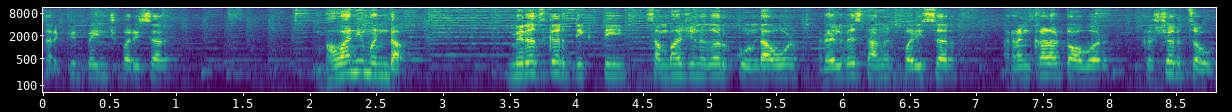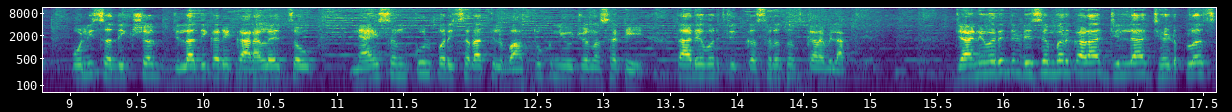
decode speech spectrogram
सर्किट बेंच परिसर भवानी मंडप. मिरजकर दिकटी संभाजीनगर कोंडावळ रेल्वे स्थानक परिसर Rankala tower crusher Chowk police अधीक्षक जिल्हाधिकारी कार्यालय चौक न्याय संकुल परिसरातील वाहतूक नियोजनासाठी तारेवरची कसरतच करावी लागते. जानेवारी ते डिसेंबर काळात जिल्ह्यात झेड प्लस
